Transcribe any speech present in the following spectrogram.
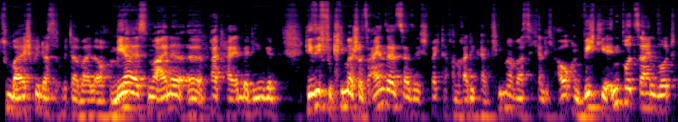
zum Beispiel, dass es mittlerweile auch mehr als nur eine äh, Partei in Berlin gibt, die sich für Klimaschutz einsetzt. Also ich spreche davon Radikal Klima, was sicherlich auch ein wichtiger Input sein wird.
